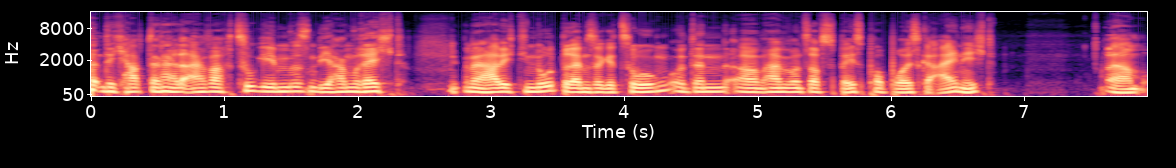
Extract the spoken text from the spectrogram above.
Und ich habe dann halt einfach zugeben müssen, die haben recht. Und dann habe ich die Notbremse gezogen und dann ähm, haben wir uns auf Space Pop Boys geeinigt. Ähm,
